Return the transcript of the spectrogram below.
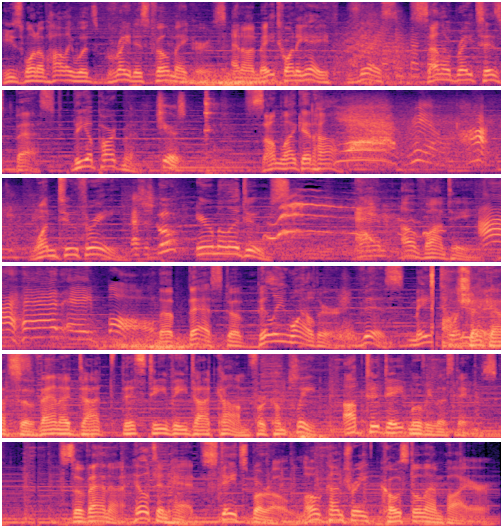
He's one of Hollywood's greatest filmmakers, and on May 28th, this celebrates his best. The Apartment. Cheers. Some like it hot. Yeah, real hot. One, two, three. That's a scoop? Irma la Douce. And Avanti. I had a ball. The best of Billy Wilder. This May 28th. Check out savannah.thistv.com for complete, up to date movie listings. Savannah, Hilton Head, Statesboro, Low Country, Coastal Empire.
